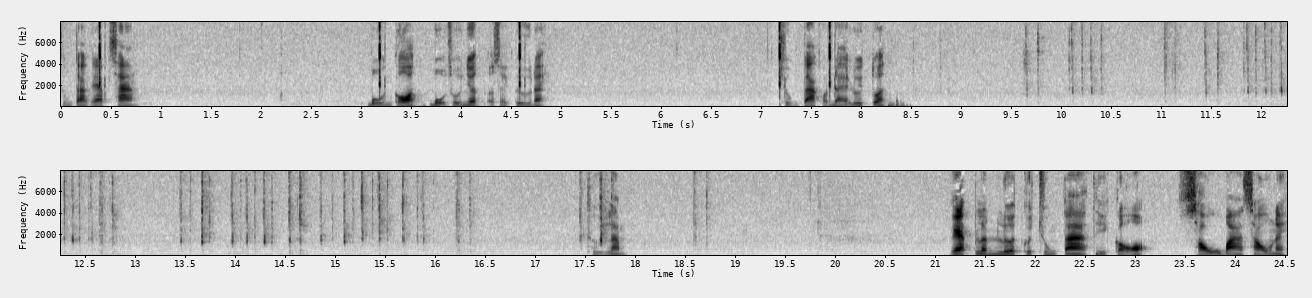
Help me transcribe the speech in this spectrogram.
chúng ta ghép sang bốn con, bộ số nhất ở giải tư này. Chúng ta có đề lui tuần. Thứ 5 ghép lần lượt của chúng ta thì có 636 này.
